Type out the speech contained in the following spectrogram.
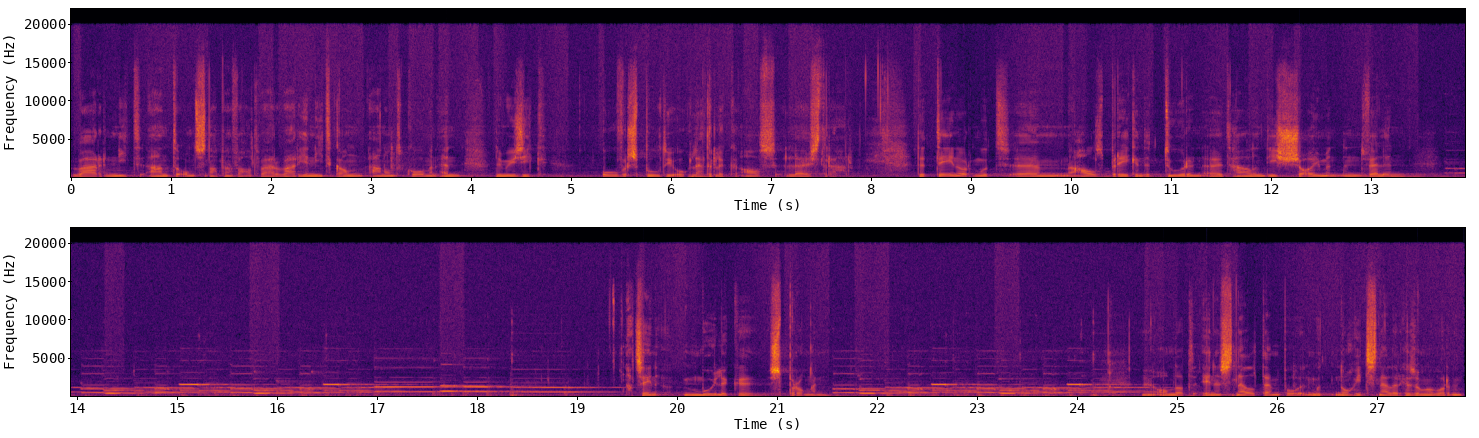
waar niet aan te ontsnappen valt, waar, waar je niet kan aan ontkomen. En de muziek overspoelt u ook letterlijk als luisteraar. De tenor moet um, halsbrekende toeren uithalen, die schäumenden Wellen. Dat zijn moeilijke sprongen. Omdat in een snel tempo, het moet nog iets sneller gezongen worden,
